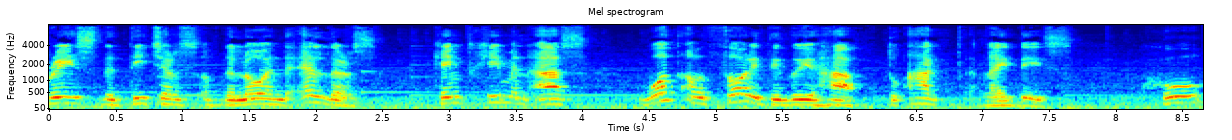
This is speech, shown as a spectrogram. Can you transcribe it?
priests, the teachers of the law, and the elders came to him and asked, What authority do you have to act like this? Who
